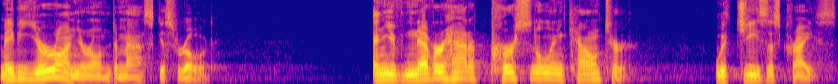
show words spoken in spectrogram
Maybe you're on your own Damascus road and you've never had a personal encounter with Jesus Christ.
